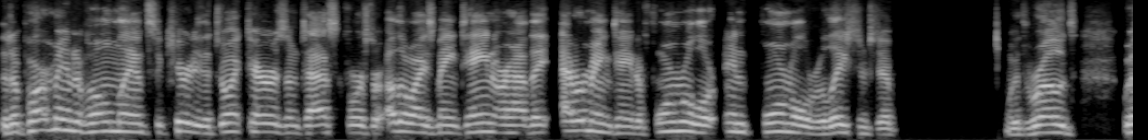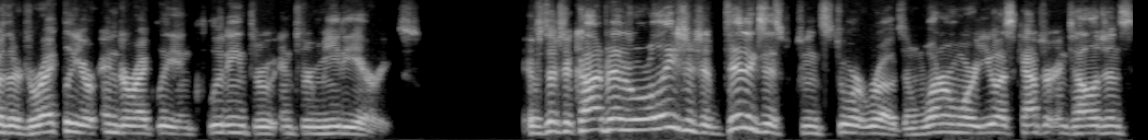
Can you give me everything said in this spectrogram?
the Department of Homeland Security, the Joint Terrorism Task Force, or otherwise maintain or have they ever maintained a formal or informal relationship with Rhodes, whether directly or indirectly, including through intermediaries? If such a confidential relationship did exist between Stewart Rhodes and one or more U.S. counterintelligence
